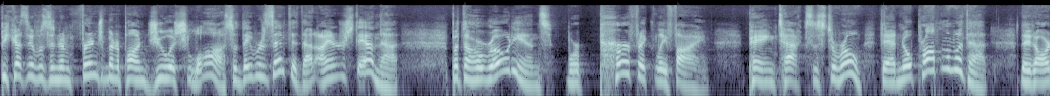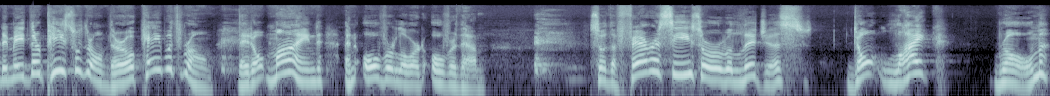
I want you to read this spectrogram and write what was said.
because it was an infringement upon Jewish law. So they resented that. I understand that. But the Herodians were perfectly fine paying taxes to Rome. They had no problem with that. They'd already made their peace with Rome. They're okay with Rome. They don't mind an overlord over them. So the Pharisees who are religious don't like Rome.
